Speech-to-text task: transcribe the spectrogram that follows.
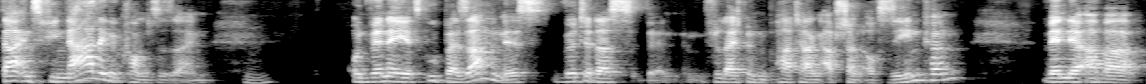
da ins Finale gekommen zu sein. Mhm. Und wenn er jetzt gut beisammen ist, wird er das vielleicht mit ein paar Tagen Abstand auch sehen können. Wenn der aber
